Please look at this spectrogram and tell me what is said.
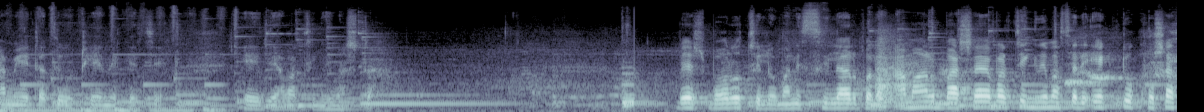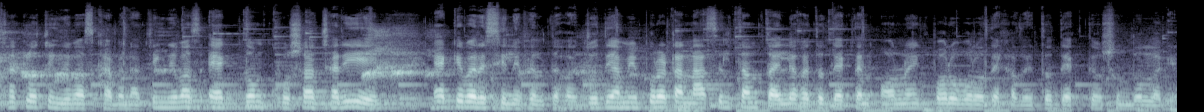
আমি এটাতে উঠিয়ে রেখেছি। এই যে আমার চিংড়ি মাছটা। বেশ বড় ছিল মানে সিলার পরে আমার বাসায় আবার চিংড়ি মাছের একটু খোসা থাকলেও চিংড়ি মাছ খাবে না। চিংড়ি মাছ একদম খোসা ছাড়িয়ে একেবারে সিলে ফেলতে হয়। যদি আমি পুরোটা না সিলতাম তাইলে হয়তো দেখতেন অনেক বড় বড় দেখা যেত, দেখতেও সুন্দর লাগে।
